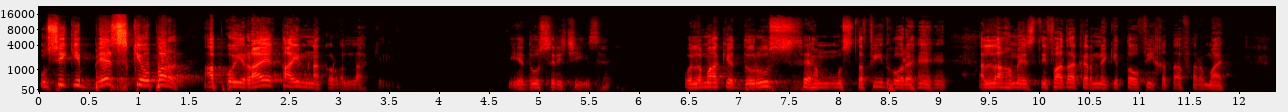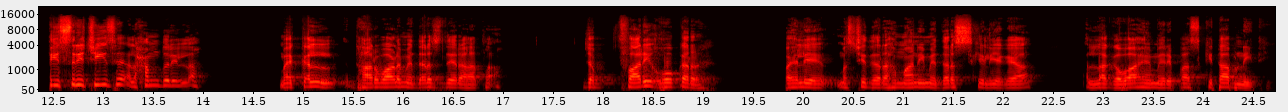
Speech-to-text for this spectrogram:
उसी की बेस के ऊपर आप कोई राय कायम ना करो अल्लाह के लिए। ये दूसरी चीज़ है। उलमा के दुरुस्त से हम मुस्तफ़ीद हो रहे हैं। अल्लाह हमें इस्तीफादा करने की तोफ़ी अता फरमाए। तीसरी चीज़ है, अल्हम्दुलिल्लाह। मैं कल धारवाड़ में दर्स दे रहा था, जब फारिग होकर पहले मस्जिद रहमानी में दर्स के लिए गया, अल्लाह गवाह है, मेरे पास किताब नहीं थी।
